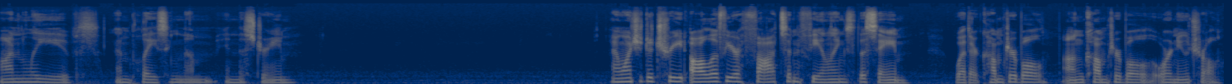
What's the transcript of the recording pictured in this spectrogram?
on leaves and placing them in the stream. I want you to treat all of your thoughts and feelings the same, whether comfortable, uncomfortable, or neutral.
